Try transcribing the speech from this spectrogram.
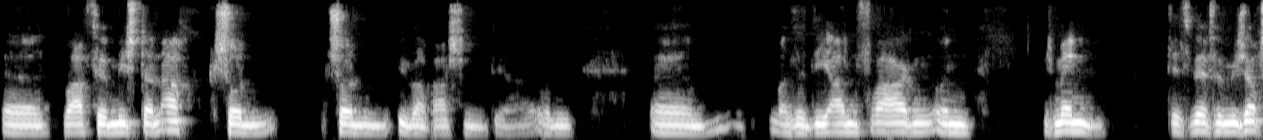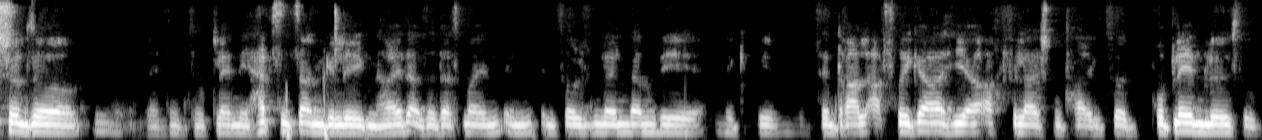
äh, war für mich dann auch schon, schon überraschend. Ja, und äh, also die Anfragen und ich meine, das wäre für mich auch schon so, so kleine Herzensangelegenheit, also dass man in, in, in solchen Ländern wie, wie, Zentralafrika hier auch vielleicht einen Teil zur Problemlösung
